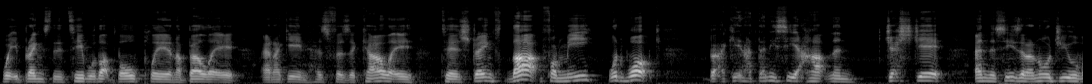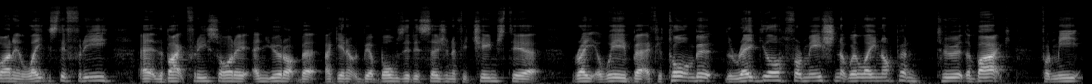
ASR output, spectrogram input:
what he brings to the table, that ball playing ability, and again, his physicality to his strength. That, for me, would work. But again, I didn't see it happening just yet in the season. I know Giovanni likes the free, uh, the back free, sorry, in Europe, but again, it would be a ballsy decision if he changed to it right away. But if you're talking about the regular formation that we line up in, two at the back, for me,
